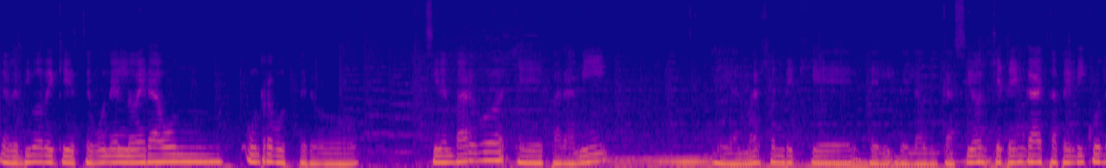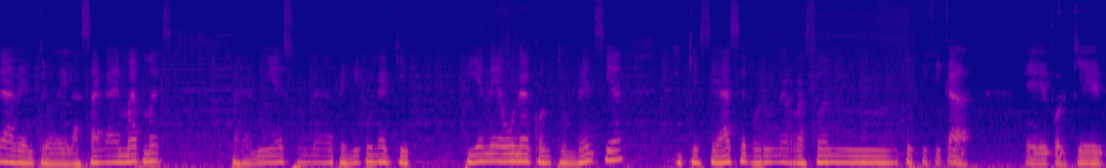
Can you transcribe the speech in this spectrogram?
Les de que según él no era un, un reboot, pero sin embargo, eh, para mí, eh, al margen de que de, la ubicación que tenga esta película dentro de la saga de Mad Max, para mí es una película que tiene una contundencia y que se hace por una razón justificada. Eh, porque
